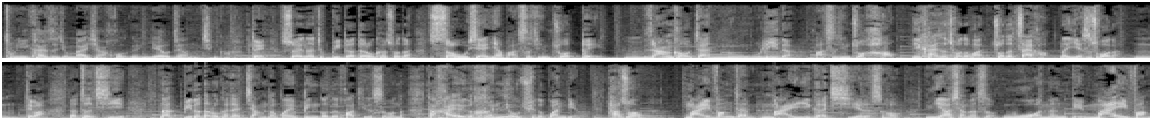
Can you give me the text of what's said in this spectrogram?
从一开始就埋下祸根，也有这样的情况。对，所以呢，就彼得德鲁克说的，首先要把事情做对，嗯，然后再努力的把事情做好。一开始错的话，做的再好，那也是错的，嗯，对吧？那这是其一。那彼得德鲁克在讲到关于并购的话题的时候呢，他还有一个很有趣的观点。他说，买方在买一个企业的时候，你要想的是，我能给卖方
